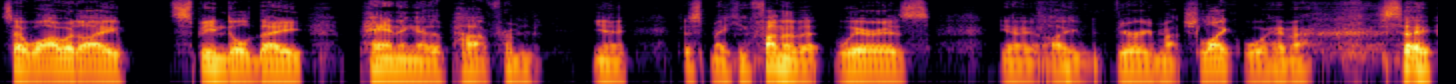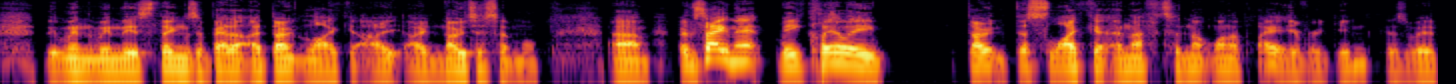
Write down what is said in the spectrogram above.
So why would I spend all day panning it apart from you know just making fun of it? Whereas you know I very much like Warhammer, so when when there's things about it I don't like, I I notice it more. Um, but saying that, we clearly don't dislike it enough to not want to play it ever again because we're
